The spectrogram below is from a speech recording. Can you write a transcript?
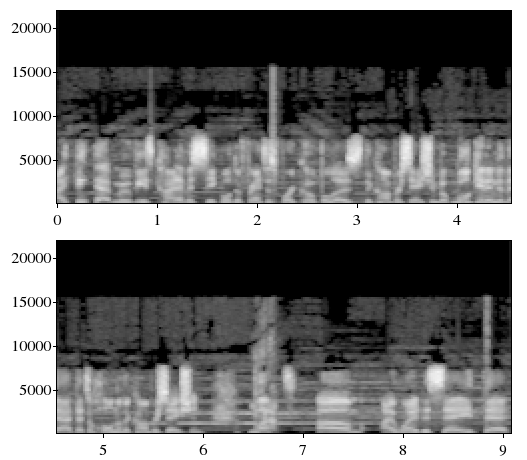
I think that movie is kind of a sequel to Francis Ford Coppola's The Conversation, but we'll get into that. That's a whole nother conversation. Yeah. But um, I wanted to say that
